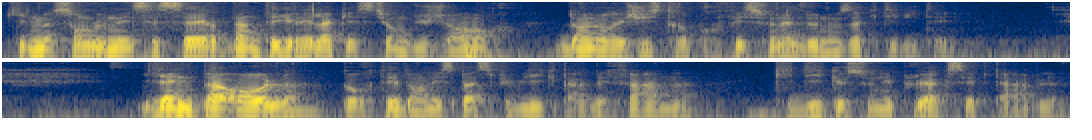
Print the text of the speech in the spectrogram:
qu'il me semble nécessaire d'intégrer la question du genre dans le registre professionnel de nos activités. Il y a une parole portée dans l'espace public par des femmes qui dit que ce n'est plus acceptable.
